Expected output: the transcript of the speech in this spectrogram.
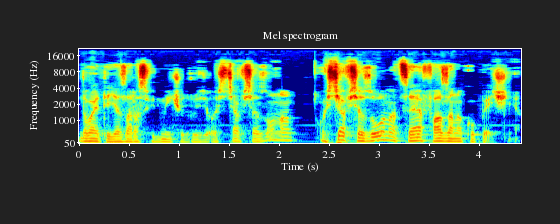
давайте я зараз відмічу, друзі. Ось ця вся зона. Ось ця вся зона це фаза накопичення.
